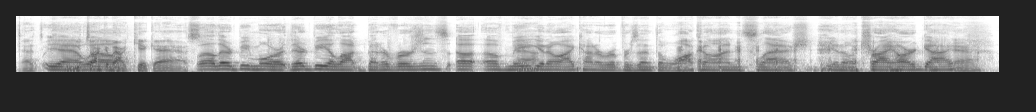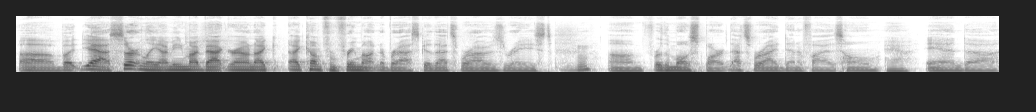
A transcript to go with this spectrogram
That's, Yeah, You talk about kick ass. Well, there'd be more. There'd be a lot better versions uh, of me. Yeah. You know, I kind of represent the walk-on slash you know try hard guy. Yeah. Uh, but yeah, certainly. I mean, my background. I I come from Fremont, Nebraska. That's where I was raised. Um, for the most part, that's where I identify as home. Yeah. And uh,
